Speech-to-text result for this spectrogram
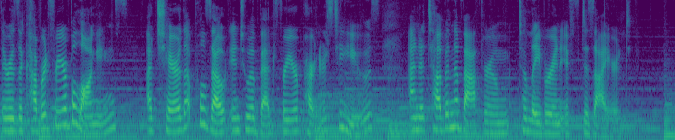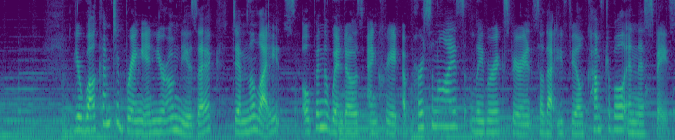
There is a cupboard for your belongings, a chair that pulls out into a bed for your partners to use, and a tub in the bathroom to labor in if desired. You're welcome to bring in your own music, dim the lights, open the windows, and create a personalized labor experience so that you feel comfortable in this space.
